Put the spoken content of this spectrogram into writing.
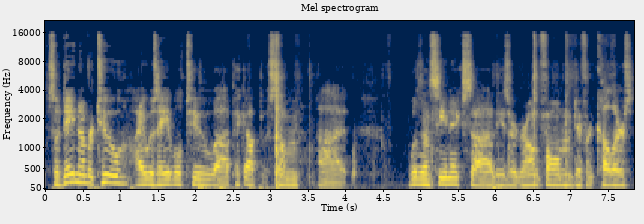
So day number two, I was able to pick up some Woodland Scenics. Uh, these are ground foam, different colors,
